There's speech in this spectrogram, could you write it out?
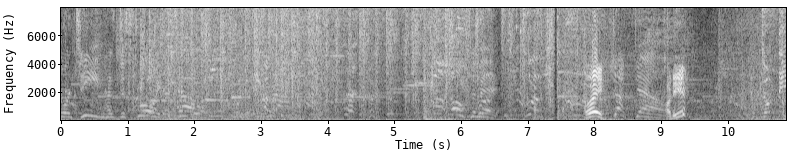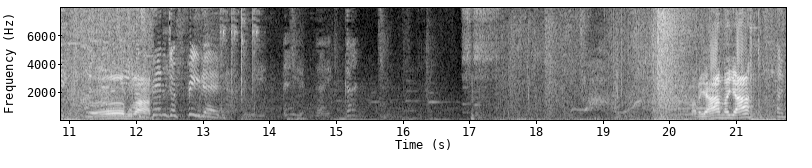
Your team has destroyed a tower. Ultimate. เฮ้ย Shut down. เอาดิ โจมตี เออมูลาด Has been defeated. ภรรยาภรรยา An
